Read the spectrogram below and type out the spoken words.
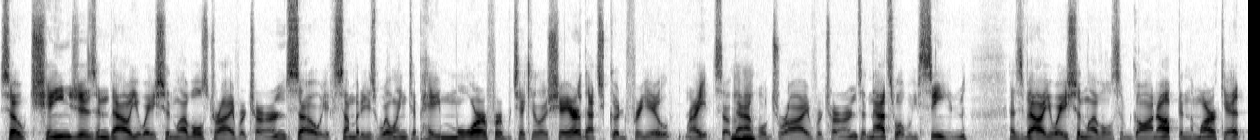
So changes in valuation levels drive returns. So if somebody's willing to pay more for a particular share, that's good for you, right? So mm-hmm. that will drive returns. And that's what we've seen as valuation levels have gone up in the market.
